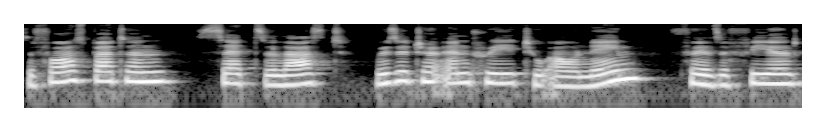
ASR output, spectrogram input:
The fourth button sets the last visitor entry to our name, fill the field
